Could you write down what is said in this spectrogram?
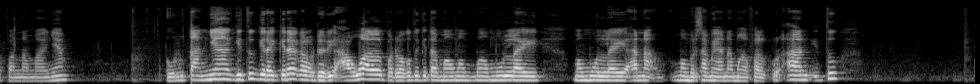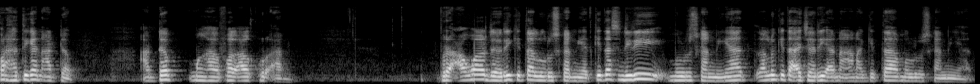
apa namanya urutannya gitu kira-kira kalau dari awal pada waktu kita mau memulai memulai anak membersamai anak menghafal Quran itu perhatikan adab. Adab menghafal Al-Quran. Berawal dari kita luruskan niat. Kita sendiri meluruskan niat, lalu kita ajari anak-anak kita meluruskan niat.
